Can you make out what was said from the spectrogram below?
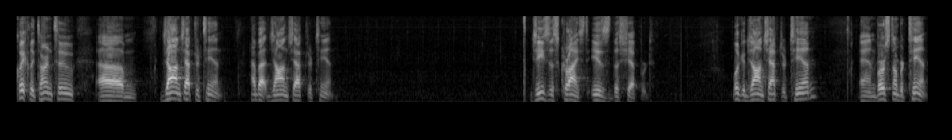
Quickly turn to um, John chapter 10. How about John chapter 10? Jesus Christ is the shepherd. Look at John chapter 10 and verse number 10.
